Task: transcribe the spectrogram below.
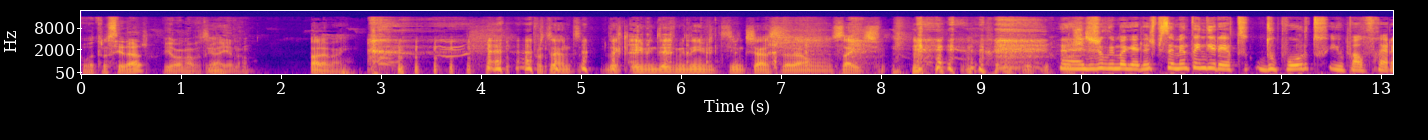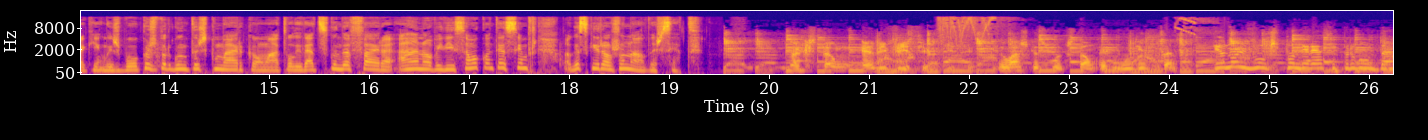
A outra cidade? Vila Nova de Gaia, não. Ora bem. Portanto, daqui, em 2025 já serão seis. É, Júlio Magalhães, precisamente em direto do Porto e o Paulo Ferreira aqui em Lisboa, com as perguntas que marcam a atualidade de segunda-feira. A nova edição acontece sempre logo a seguir ao Jornal das Sete. A questão é difícil. Eu acho que a sua questão é muito importante. Eu não lhe vou responder essa pergunta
